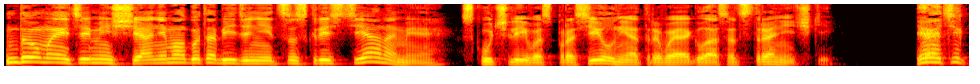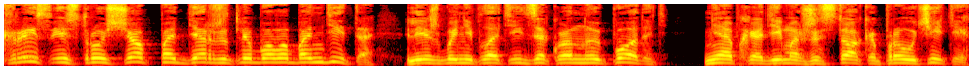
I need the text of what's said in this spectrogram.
«Думаете, мещане могут объединиться с крестьянами?» — скучливо спросил, не отрывая глаз от странички. «Эти крысы из трущоб поддержат любого бандита, лишь бы не платить законную подать. Необходимо жестоко проучить их,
